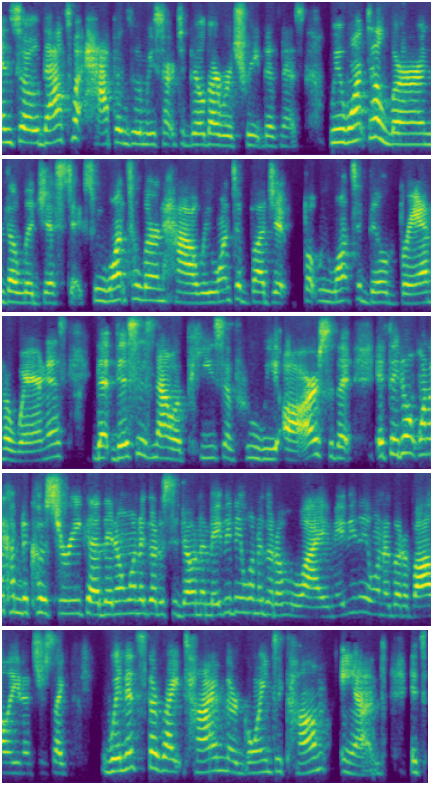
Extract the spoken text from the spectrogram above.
And so that's what happens when we start to build our retreat business. We want to learn the logistics, we want to learn how, we want to budget, but we want to build brand awareness that this is now a piece of who we are. So that if they don't want to come to Costa Rica, they don't want to go to Sedona, maybe they want to go to Hawaii, maybe they want to go to Bali. And it's just like when it's the right time, they're going to come. And it's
